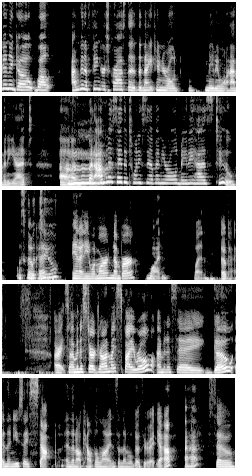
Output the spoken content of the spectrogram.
going to go, well, I'm going to fingers crossed that the 19 year old maybe won't have any yet. Um, but I'm going to say the 27 year old maybe has two. Let's go Okay. with two. And I need one more number. One. One. Okay. All right. So I'm going to start drawing my spiral. I'm going to say go, and then you say stop, and then I'll count the lines, and then we'll go through it. Yeah. Uh huh. So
